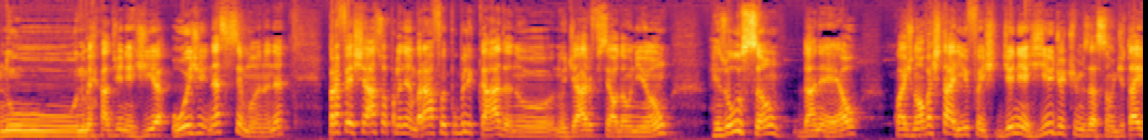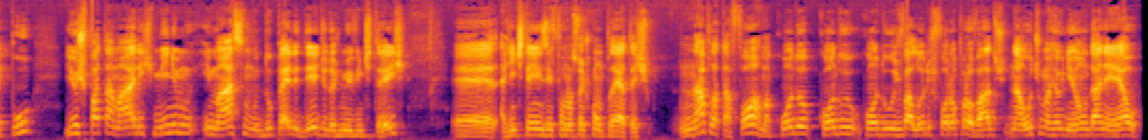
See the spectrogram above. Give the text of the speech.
no, no mercado de energia hoje, nessa semana. Né? Para fechar, só para lembrar, foi publicada no, no Diário Oficial da União resolução da ANEEL com as novas tarifas de energia de otimização de Itaipu e os patamares mínimo e máximo do PLD de 2023 é, a gente tem as informações completas na plataforma quando, quando, quando os valores foram aprovados na última reunião da ANEEL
